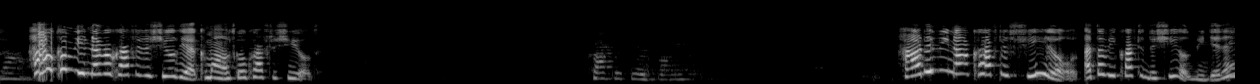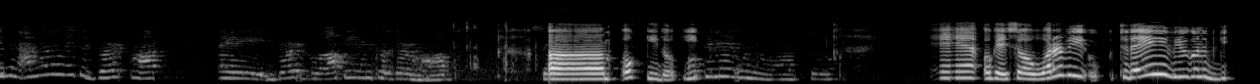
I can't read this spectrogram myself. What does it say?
No. How come we've never crafted a shield yet? Come on, let's go craft a shield. Craft a shield for me. How did we not craft a shield? I thought we crafted the shield. We didn't? Jason, I'm gonna make a dirt top, a dirt blocking because they're mobs. So Um, okie dokie. open it when you want to. And okay, so what are we today? We're gonna be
